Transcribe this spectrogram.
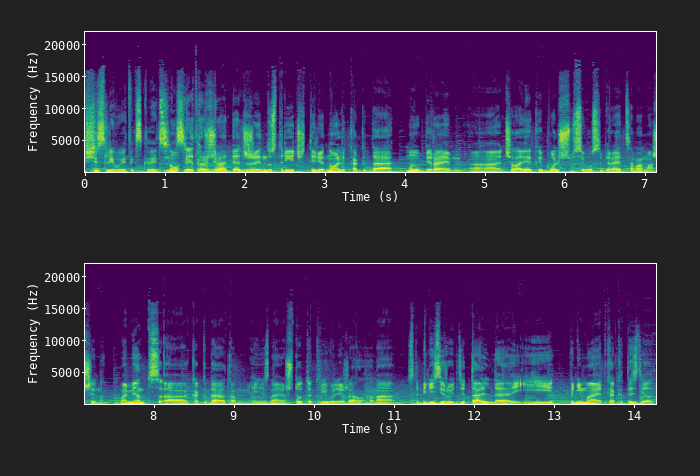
счастливые, так сказать. Но это же, опять же, индустрия 4.0, когда мы убираем э, человека и больше всего собирает сама машина. В момент, э, когда там, я не знаю, что-то криво лежало, она стабилизирует деталь, да, и понимает, как это сделать.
